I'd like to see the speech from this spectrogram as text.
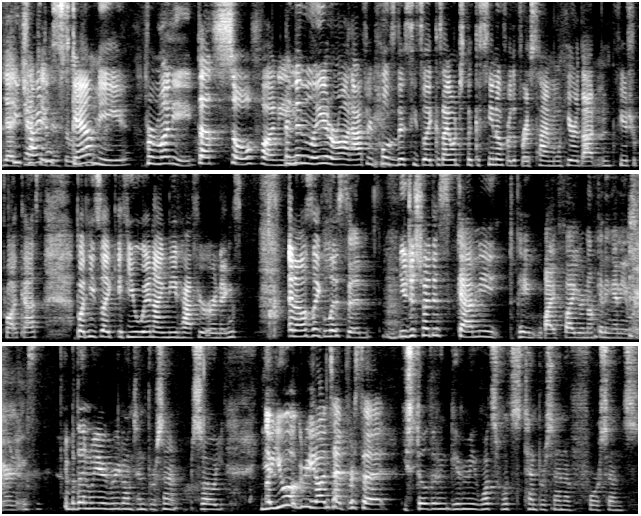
yeah, he tried to scam me for money. That's so funny. And then later on, after he pulls this, he's like, because I went to the casino for the first time. We'll hear that in future podcasts. But he's like, if you win, I need half your earnings. And I was like, listen, you just tried to scam me to pay Wi Fi. You're not getting any of my earnings. yeah, but then we agreed on ten percent. So you, oh, you agreed on 10%. you still didn't give me what's what's ten percent of four cents?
